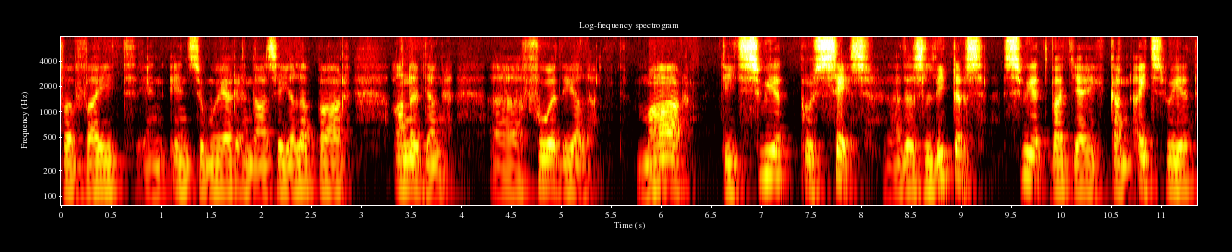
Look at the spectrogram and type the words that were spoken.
verwyd en en so meer en daar's 'n hele paar ander dinge uh voordele. Maar die sweetproses, dit is liters sweet wat jy kan uitsweet.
